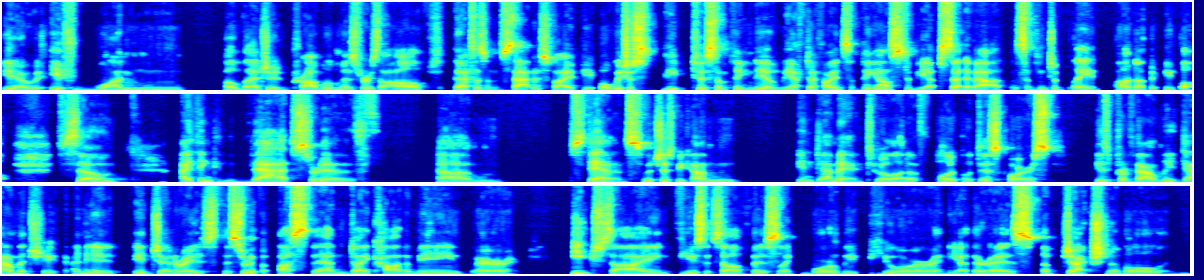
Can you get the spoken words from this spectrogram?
you know, if one alleged problem is resolved, that doesn't satisfy people. We just need to something new. We have to find something else to be upset about, something to blame on other people. So I think that sort of um, stance, which has become endemic to a lot of political discourse, is profoundly damaging. I mean, it, it generates this sort of us them dichotomy where each side views itself as like morally pure and the other as objectionable and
